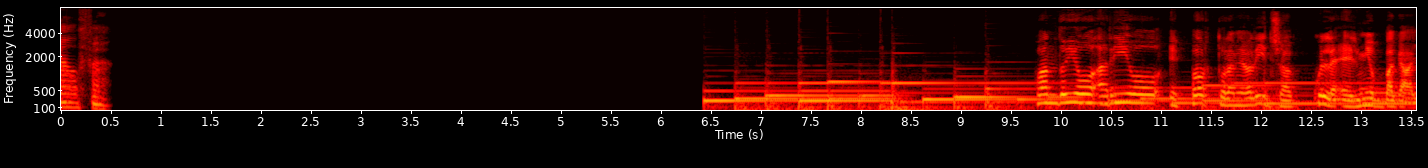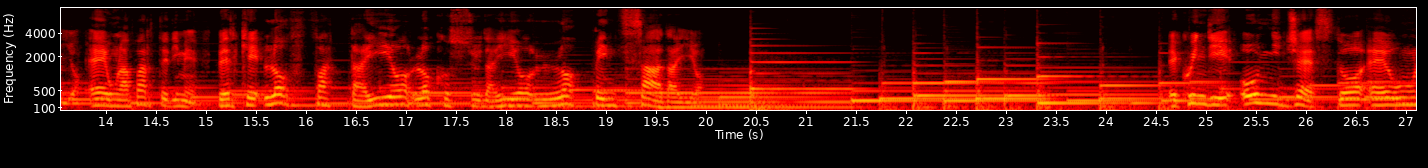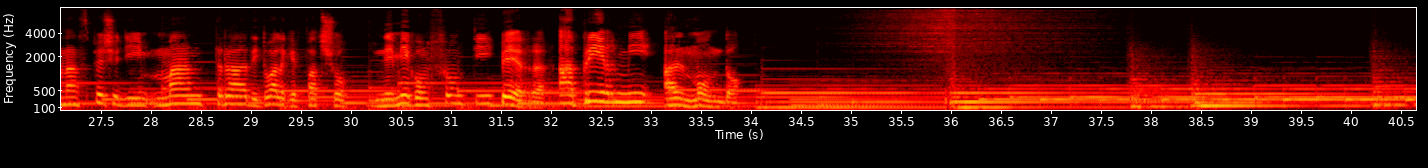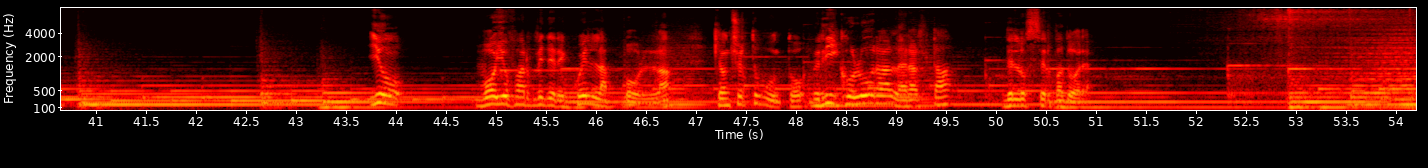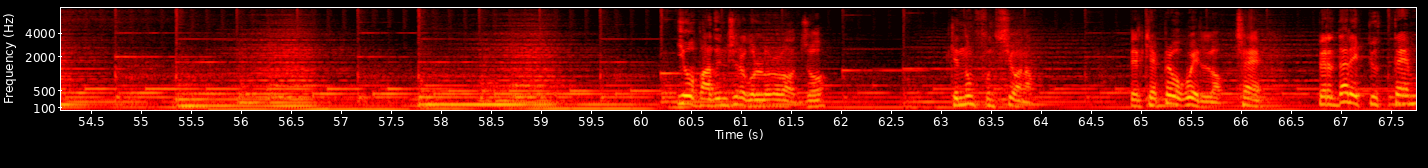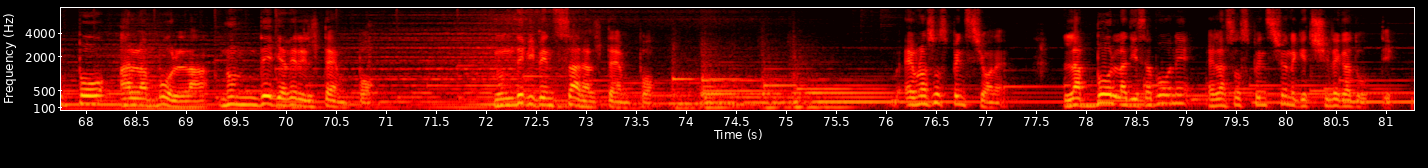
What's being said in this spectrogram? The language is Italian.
Alpha. Quando io arrivo e porto la mia valigia, quello è il mio bagaglio, è una parte di me, perché l'ho fatta io, l'ho costruita io, l'ho pensata io. E quindi ogni gesto è una specie di mantra rituale che faccio nei miei confronti per aprirmi al mondo. Io voglio far vedere quella bolla che a un certo punto ricolora la realtà dell'osservatore. Io vado in giro con l'orologio che non funziona. Perché è proprio quello, cioè per dare più tempo alla bolla non devi avere il tempo. Non devi pensare al tempo. È una sospensione. La bolla di sapone è la sospensione che ci lega tutti.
